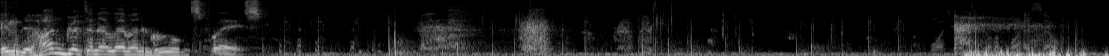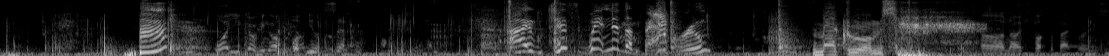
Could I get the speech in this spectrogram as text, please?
in the 111 rooms place. Why is Spencer gone off by herself? Hmm? Why are you going off by yourself? I just went into the back room. Back rooms. Oh no, fuck the back rooms.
